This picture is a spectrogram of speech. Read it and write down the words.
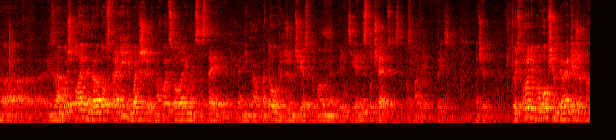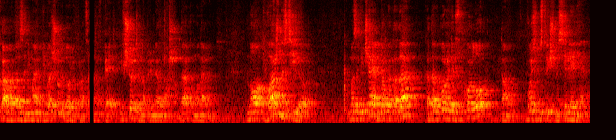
э, не знаю, больше половины городов в стране небольших находятся в аварийном состоянии. Они там готовы в режим ЧС в любой момент перейти. Они случаются, если посмотреть в прессе. Значит, то есть вроде бы в общем пироге ЖКХ вода занимает небольшую долю, процентов 5, и в счете, например, нашем, да, коммунальном. Но важность ее мы замечаем только тогда, когда в городе Сухой Лог, там 80 тысяч населения,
